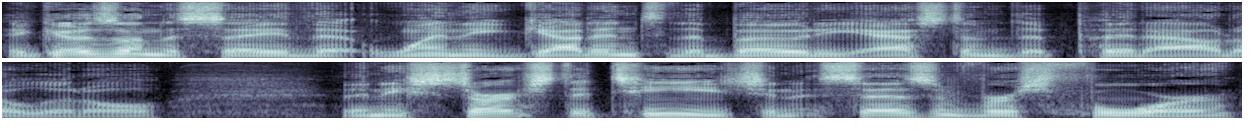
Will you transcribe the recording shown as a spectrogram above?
It goes on to say that when he got into the boat, he asked them to put out a little. Then he starts to teach, and it says in verse 4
